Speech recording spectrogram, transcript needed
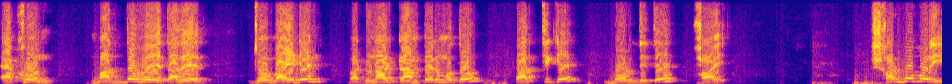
এখন বাধ্য হয়ে তাদের জো বাইডেন বা ডোনাল্ড ট্রাম্পের মতো প্রার্থীকে ভোট দিতে হয়। সর্বোপরি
